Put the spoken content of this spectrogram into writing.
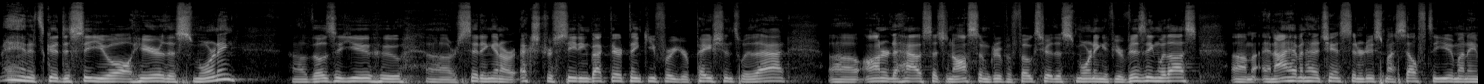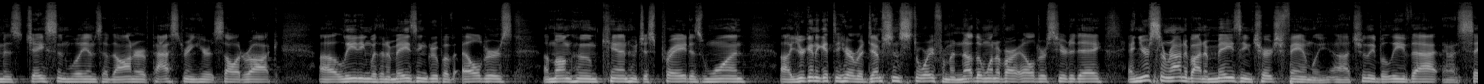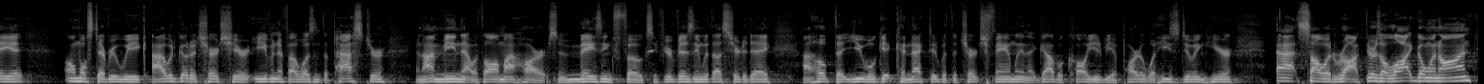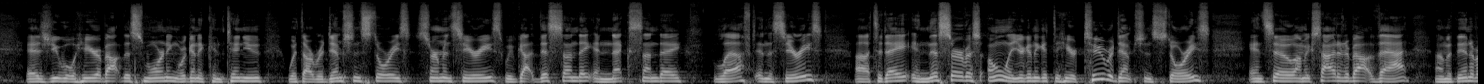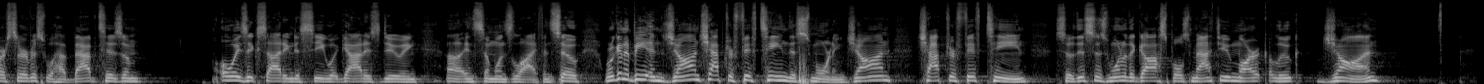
Man, it's good to see you all here this morning. Uh, those of you who uh, are sitting in our extra seating back there, thank you for your patience with that. Uh, honored to have such an awesome group of folks here this morning. If you're visiting with us, um, and I haven't had a chance to introduce myself to you, my name is Jason Williams. I have the honor of pastoring here at Solid Rock, uh, leading with an amazing group of elders, among whom Ken, who just prayed, is one. Uh, you're going to get to hear a redemption story from another one of our elders here today, and you're surrounded by an amazing church family. Uh, I truly believe that, and I say it almost every week. I would go to church here even if I wasn't the pastor, and I mean that with all my heart. Some amazing folks. If you're visiting with us here today, I hope that you will get connected with the church family and that God will call you to be a part of what He's doing here at Solid Rock. There's a lot going on, as you will hear about this morning. We're going to continue with our Redemption Stories sermon series. We've got this Sunday and next Sunday left in the series. Uh, today, in this service only, you're going to get to hear two redemption stories. And so I'm excited about that. Um, at the end of our service, we'll have baptism always exciting to see what God is doing uh, in someone's life. And so we're going to be in John chapter 15 this morning. John chapter 15. So this is one of the Gospels Matthew, Mark, Luke, John.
